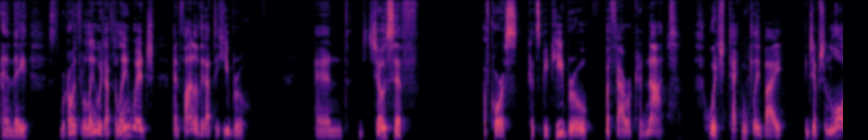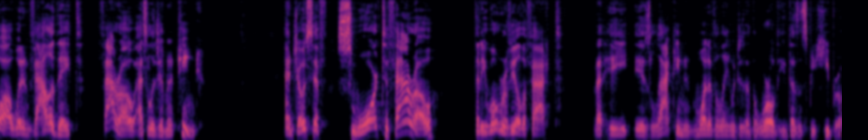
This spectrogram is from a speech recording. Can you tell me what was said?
And they were going through language after language, and finally they got to Hebrew. And Joseph, of course, could speak Hebrew, but Pharaoh could not, which technically by Egyptian law would invalidate Pharaoh as a legitimate king. And Joseph swore to Pharaoh that he won't reveal the fact that he is lacking in one of the languages of the world. He doesn't speak Hebrew.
